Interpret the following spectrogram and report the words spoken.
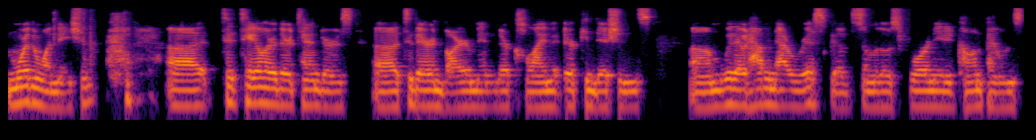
more than one nation uh, to tailor their tenders uh, to their environment, their climate, their conditions, um, without having that risk of some of those fluorinated compounds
